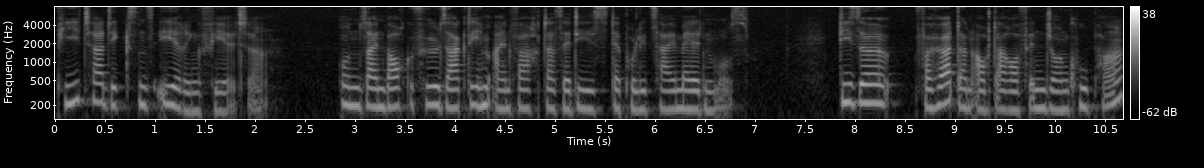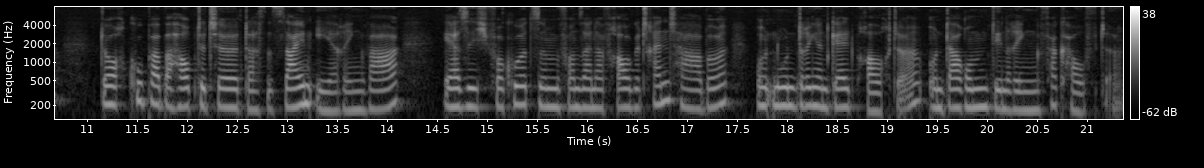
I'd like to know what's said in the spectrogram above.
Peter Dixons Ehering fehlte. Und sein Bauchgefühl sagte ihm einfach, dass er dies der Polizei melden muss. Diese verhört dann auch daraufhin John Cooper, doch Cooper behauptete, dass es sein Ehering war, er sich vor kurzem von seiner Frau getrennt habe und nun dringend Geld brauchte und darum den Ring verkaufte.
